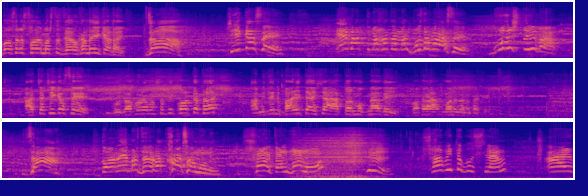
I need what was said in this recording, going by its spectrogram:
বছরে ছয় মাস তো জেলখানায় কাটাই। যা! ঠিক আছে। এবার তোমার হাতে আমার বোঝাপড়া আছে। বুঝিস তুই এবার। আচ্ছা ঠিক আছে। বোঝাপড়া আমার সাথে করতে থাক। আমি যেন বাড়িতে এসে আর তোর মুখ না দেই কথা মনে জানা থাকে। যা! তোরে এবার জেলে ভাত খাওয়া সামনি শয়তান বানো হুম সবই তো বুঝলাম। আর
